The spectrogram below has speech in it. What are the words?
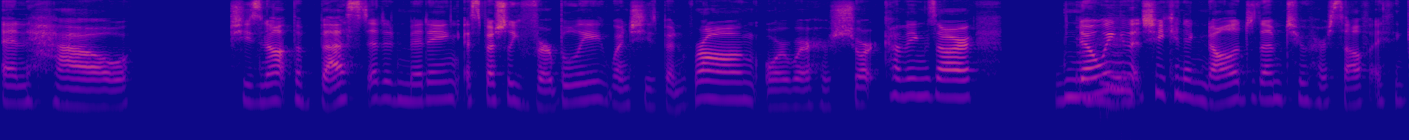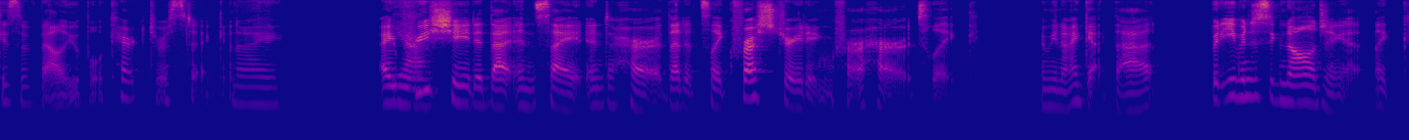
and how she's not the best at admitting, especially verbally, when she's been wrong or where her shortcomings are, knowing Mhm. that she can acknowledge them to herself, I think is a valuable characteristic. And I I Yeah. appreciated that insight into her, that it's like frustrating for her to like I mean, I get that. But even just acknowledging it, like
